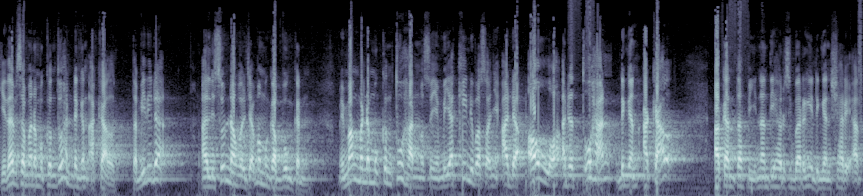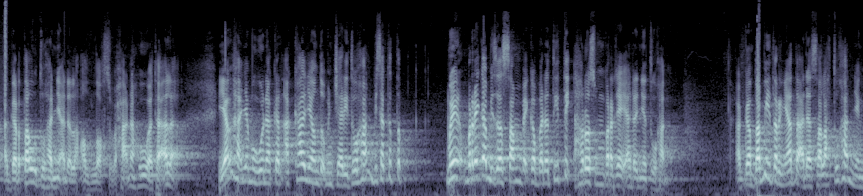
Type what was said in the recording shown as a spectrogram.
Kita bisa menemukan Tuhan dengan akal, tapi tidak. Ahli sunnah wal jamaah menggabungkan. Memang menemukan Tuhan maksudnya meyakini bahwasanya ada Allah, ada Tuhan dengan akal, akan tapi nanti harus dibarengi dengan syariat agar tahu Tuhannya adalah Allah Subhanahu wa taala. Yang hanya menggunakan akalnya untuk mencari Tuhan bisa tetap mereka bisa sampai kepada titik harus mempercayai adanya Tuhan. Akan tapi ternyata ada salah Tuhan yang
